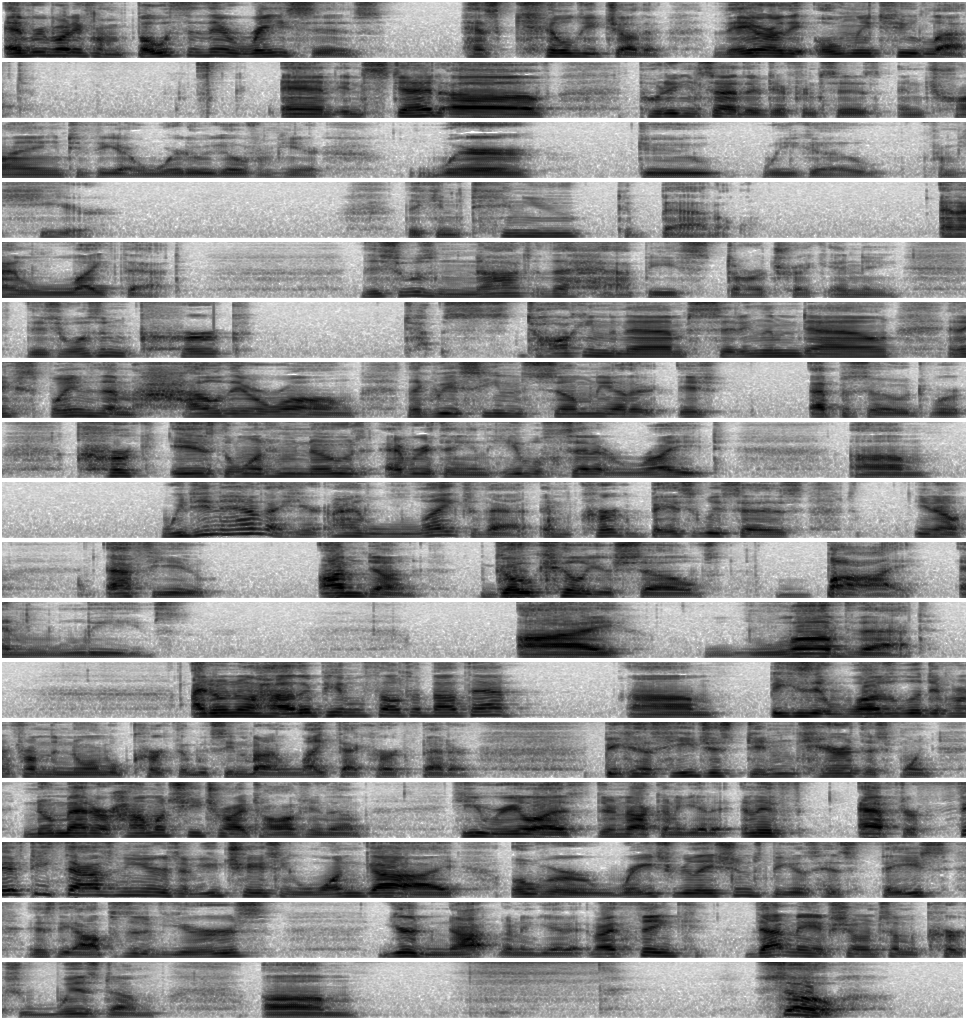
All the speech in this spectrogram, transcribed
Everybody from both of their races has killed each other. They are the only two left. And instead of putting aside their differences and trying to figure out where do we go from here, where do we go from here? They continue to battle. And I like that. This was not the happy Star Trek ending. This wasn't Kirk talking to them, sitting them down, and explaining to them how they were wrong. Like we've seen in so many other episodes where Kirk is the one who knows everything and he will set it right. Um, we didn't have that here, and I liked that. And Kirk basically says you know, F you. I'm done. Go kill yourselves. Bye. And leaves. I loved that. I don't know how other people felt about that. Um, because it was a little different from the normal Kirk that we've seen, but I like that Kirk better. Because he just didn't care at this point. No matter how much he tried talking to them, he realized they're not going to get it. And if after 50,000 years of you chasing one guy over race relations because his face is the opposite of yours, you're not going to get it. And I think that may have shown some of Kirk's wisdom. Um, so,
